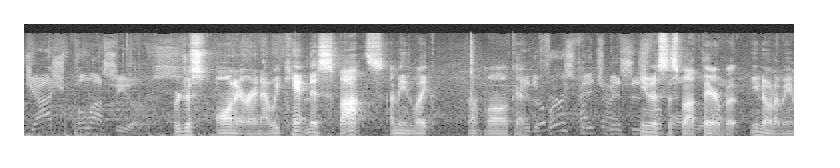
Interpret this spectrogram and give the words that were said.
Josh Palacios. We're just on it right now. We can't miss spots. I mean, like, oh, well, okay. The first pitch He missed a spot there, but you know what I mean.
